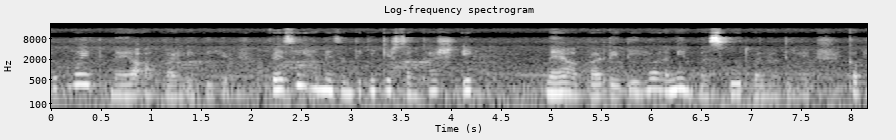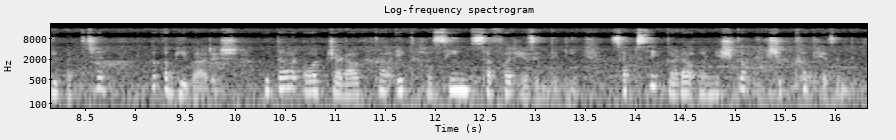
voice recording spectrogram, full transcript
तब वो एक नया आकार लेती है। वैसे ही हमें ज़िंदगी के संघर्ष एक नया आकार देती है और हमें मज़बूत बनाती है। कभी पतझड़ तो कभी बारिश। उतार और चढ़ाव का एक हसीन सफ़र है ज़िंदगी। सबसे कड़ा और निष्कप शिक्षक है ज़िंदगी।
